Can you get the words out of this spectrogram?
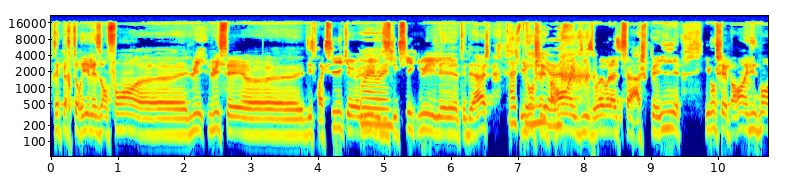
répertorier les enfants. Euh, lui, lui c'est euh, dyspraxique, lui il est dyslexique, lui il est TDAH. ils vont chez les parents et ils disent ouais voilà c'est ça HPI. Ils vont chez les parents et ils disent bon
